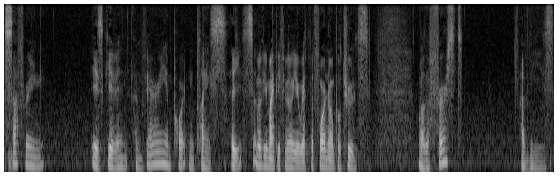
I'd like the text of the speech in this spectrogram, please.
suffering is given a very important place. Uh, some of you might be familiar with the Four Noble Truths. Well, the first of these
